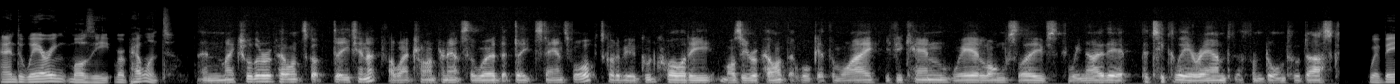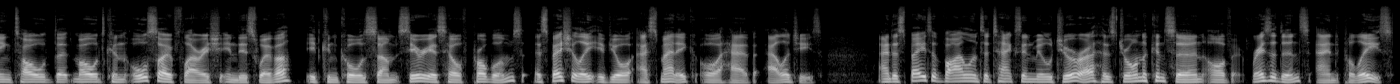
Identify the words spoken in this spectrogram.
and wearing mozzie repellent and make sure the repellent's got DEET in it. I won't try and pronounce the word that DEET stands for. It's got to be a good quality mozzie repellent that will get them away. If you can, wear long sleeves. We know they're particularly around from dawn till dusk. We're being told that mould can also flourish in this weather. It can cause some serious health problems, especially if you're asthmatic or have allergies. And a spate of violent attacks in Mildura has drawn the concern of residents and police.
